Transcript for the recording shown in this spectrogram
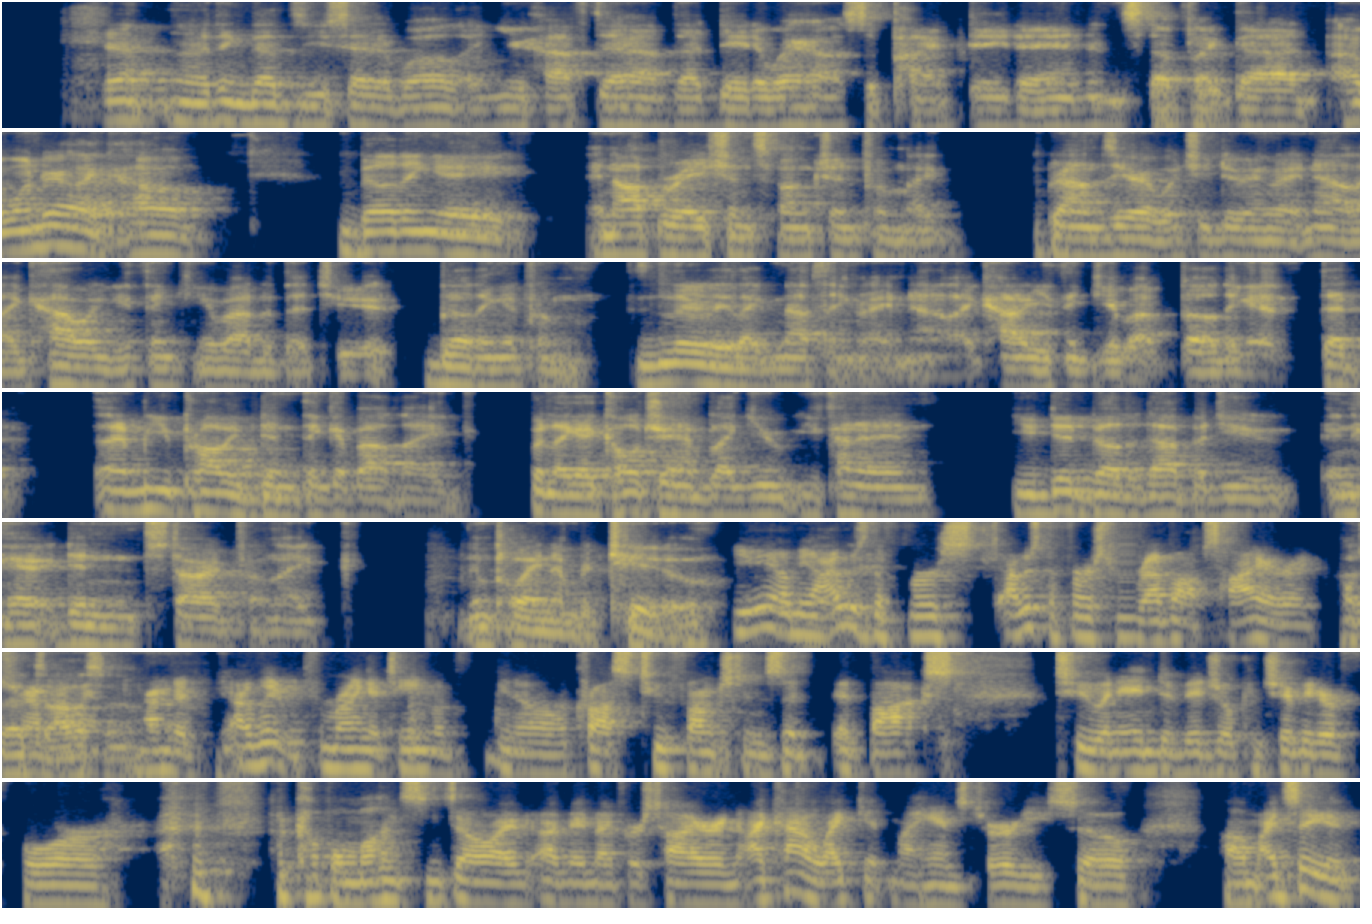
Yeah, I think that's you said it well. Like you have to have that data warehouse to pipe data in and stuff like that. I wonder like how building a an operations function from like ground zero, what you're doing right now, like how are you thinking about it that you're building it from literally like nothing right now? Like how are you thinking about building it? That I mean, you probably didn't think about like, but like a culture amp, like you you kind of you did build it up, but you inherit didn't start from like employee number two. Yeah, I mean, I was the first. I was the first RevOps hire at. Oh, that's awesome. I went, I went from running a team of you know across two functions at, at Box to an individual contributor for a couple months until I, I, made my first hire, and I kind of like getting my hands dirty. So um, I'd say at,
